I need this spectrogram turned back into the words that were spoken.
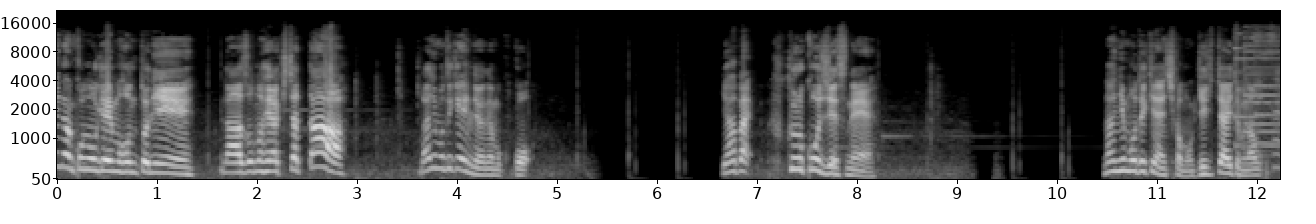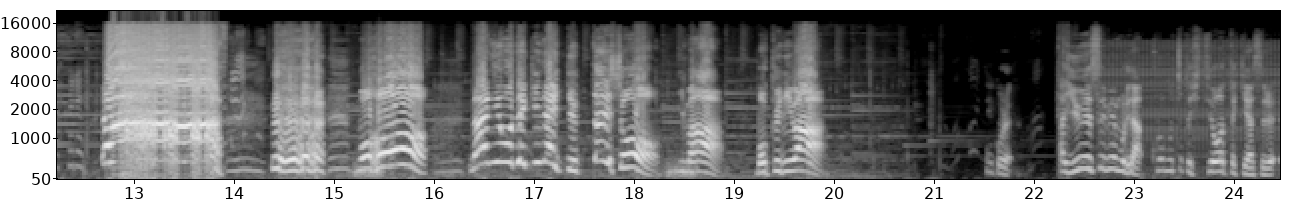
いな、このゲーム、本当に。謎の部屋来ちゃった何もできないんだよね、もうここ。やばい。袋小路ですね。何もできない。しかも、撃退アイテムな、ああ もう何もできないって言ったでしょ今僕にはえ、これ。あ、USB メモリだ。これもちょっと必要あった気がする。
